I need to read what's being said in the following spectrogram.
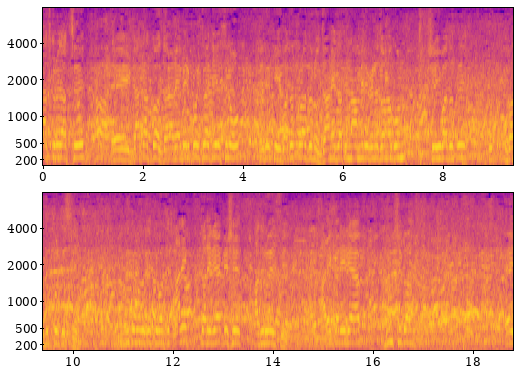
কাজ করে যাচ্ছে। এই ডাকাত দল যারা র্যাবের পরিচয় দিয়েছিল, এদেরকে হেফাজত করার জন্য জানে যাতে না মেরে ফেলে জনগণ, সেই হেফাজতে হেফাজত করতেছে। দেখতে পাচ্ছি আরেক গাড়ি র্যাব এসে হাজির হয়েছে। আরেক গাড়ি র্যাব মুন্সিগঞ্জ। এই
